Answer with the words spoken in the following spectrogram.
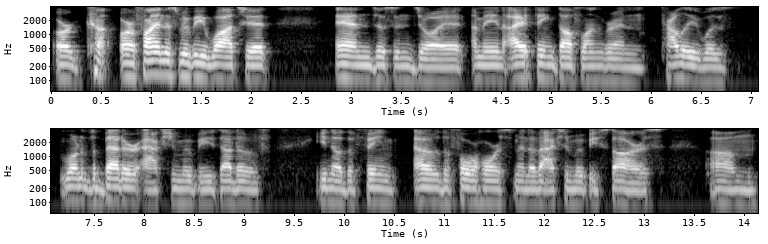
Or or find this movie, watch it, and just enjoy it. I mean, I think Dolph Lundgren probably was one of the better action movies out of you know the fame out of the four horsemen of action movie stars. Um,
